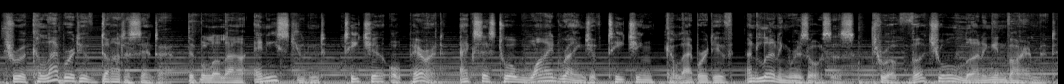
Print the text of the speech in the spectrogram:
through a collaborative data centre that will allow any student, teacher or parent access to a wide range of teaching, collaborative and learning resources through a virtual learning environment.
